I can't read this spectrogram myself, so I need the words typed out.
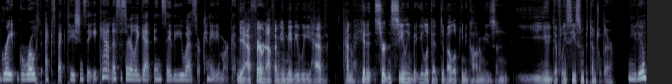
great growth expectations that you can't necessarily get in, say, the US or Canadian market. Yeah, fair enough. I mean, maybe we have kind of hit a certain ceiling, but you look at developing economies and you definitely see some potential there. You do.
